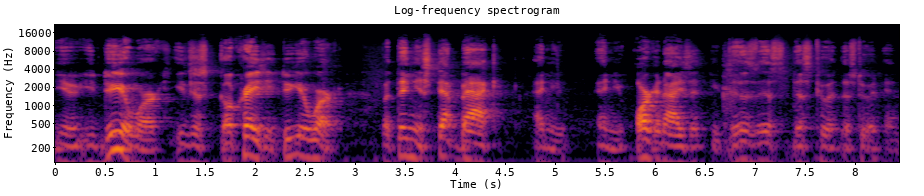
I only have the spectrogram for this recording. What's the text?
you you do your work, you just go crazy, do your work, but then you step back and you and you organize it. You do this, this, this to it, this to it, and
